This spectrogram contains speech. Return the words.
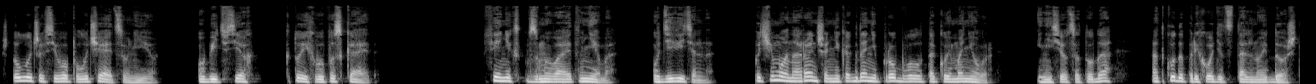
что лучше всего получается у нее – убить всех, кто их выпускает. Феникс взмывает в небо, Удивительно, почему она раньше никогда не пробовала такой маневр и несется туда, откуда приходит стальной дождь.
